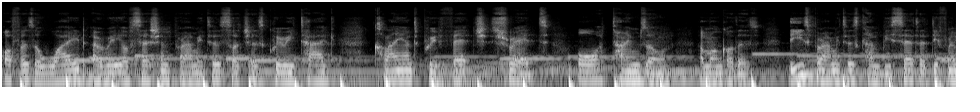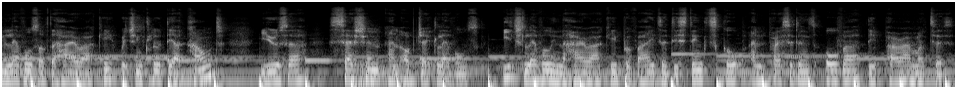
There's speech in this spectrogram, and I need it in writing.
offers a wide array of session parameters such as query tag, client prefetch threads, or time zone, among others. These parameters can be set at different levels of the hierarchy, which include the account, user, session, and object levels. Each level in the hierarchy provides a distinct scope and precedence over the parameters,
